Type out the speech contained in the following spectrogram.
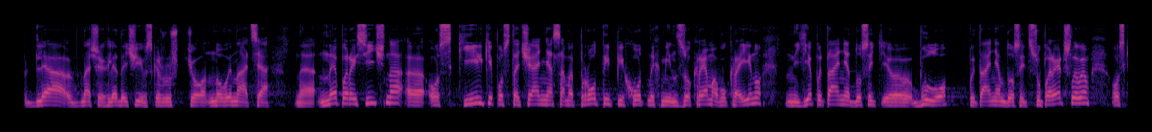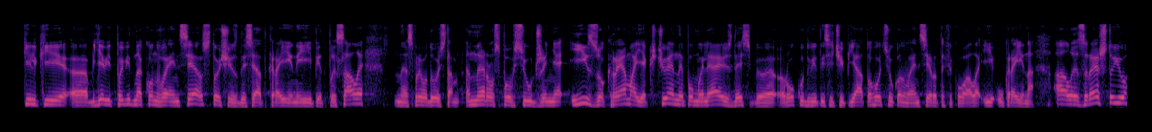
для наших глядачів. Скажу, що новина ця е, непересічна, е, оскільки постачання саме протипіхотних мін, зокрема в Україну, є питання досить було. Питанням досить суперечливим, оскільки е, є відповідна конвенція, 160 країн її підписали е, з приводу ось там нерозповсюдження. І, зокрема, якщо я не помиляюсь, десь е, року 2005-го цю конвенцію ратифікувала і Україна. Але зрештою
